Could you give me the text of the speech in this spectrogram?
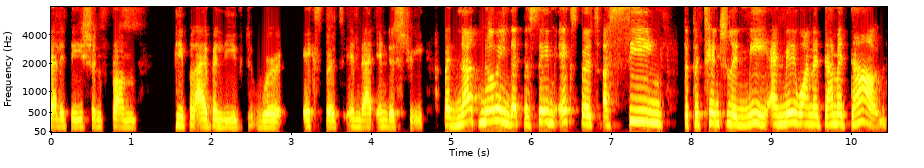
validation from people I believed were experts in that industry, but not knowing that the same experts are seeing the potential in me and may want to dumb it down.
